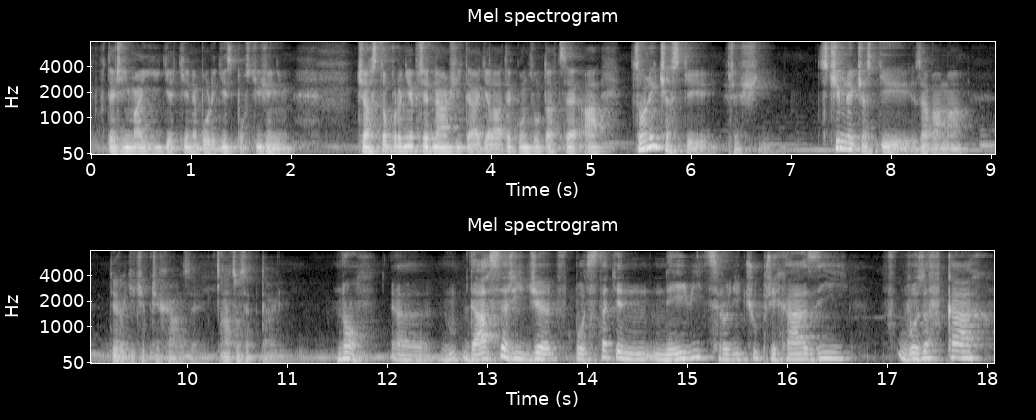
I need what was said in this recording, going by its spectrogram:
kteří mají děti nebo lidi s postižením. Často pro ně přednášíte a děláte konzultace a co nejčastěji řeší? S čím nejčastěji za váma ty rodiče přicházejí? Na co se ptají? No, eh, dá se říct, že v podstatě nejvíc rodičů přichází v uvozovkách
